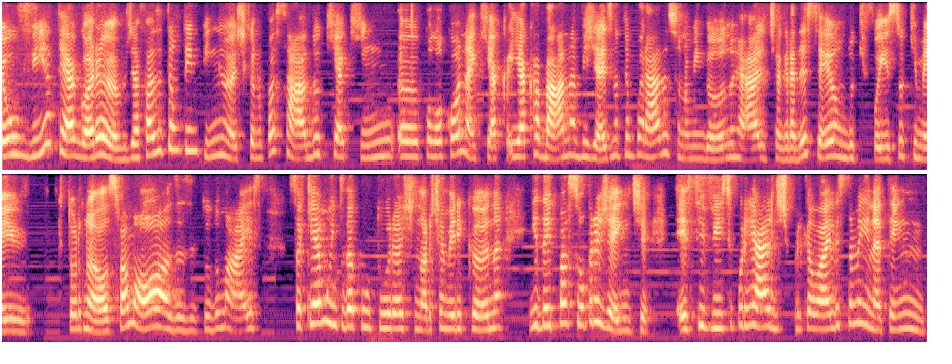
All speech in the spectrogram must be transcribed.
Eu vi até agora, já faz até um tempinho, acho que ano passado, que a Kim uh, colocou, né, que ia, ia acabar na vigésima temporada, se eu não me engano, reality, agradecendo, que foi isso que meio que tornou elas famosas e tudo mais. Só que é muito da cultura norte-americana, e daí passou pra gente esse vício por reality, porque lá eles também, né, tem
